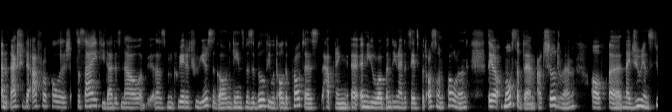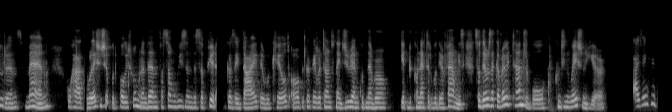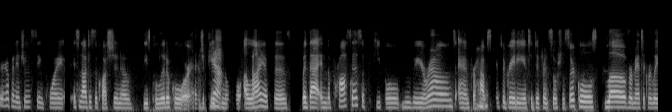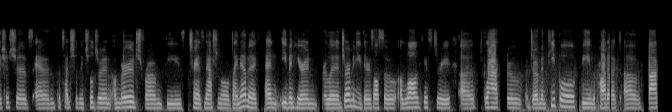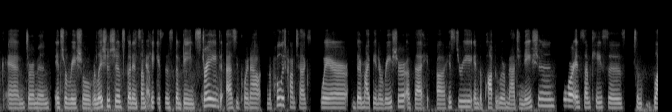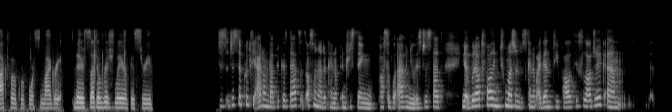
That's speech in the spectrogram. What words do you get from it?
And actually, the Afro-Polish society that is now that has been created a few years ago and gains visibility with all the protests happening uh, in Europe and the United States, but also in Poland. They are most of them are children of uh, Nigerian students, men who had a relationship with Polish women and then for some reason disappeared because they died, they were killed, or because they returned to Nigeria and could never get reconnected with their families. So there was like a very tangible continuation here. I think you bring up an interesting point. It's not just a question of these political or educational yeah. alliances, but that in the process of people moving around and perhaps mm-hmm. integrating into different social circles, love, romantic relationships, and potentially children emerge from these transnational dynamics. And even here in Berlin and Germany, there's also a long history of Black German people being the product of Black and German interracial relationships, but in some yep. cases, them being strained, as you point out in the Polish context, where there might be an erasure of that uh, history in the popular imagination, or in some cases, some Black folk were forced to migrate. There's such a rich layer of history. Just, just to quickly add on that, because that's it's also another kind of interesting possible avenue. It's just that you know, without falling too much into this kind of identity politics logic, um,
